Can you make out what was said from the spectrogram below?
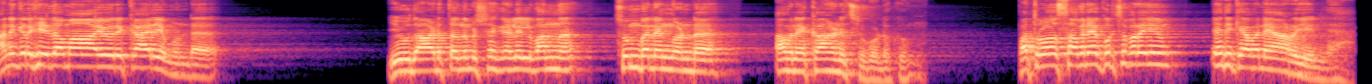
അനുഗ്രഹീതമായ ഒരു കാര്യമുണ്ട്. യൂത അടുത്ത നിമിഷങ്ങളിൽ വന്ന് ചുംബനം കൊണ്ട് അവനെ കാണിച്ചു കൊടുക്കും. പത്രോസ് അവനെ കുറിച്ച് പറയും എനിക്ക് അവനെ അറിയില്ല.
